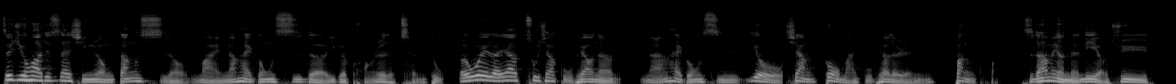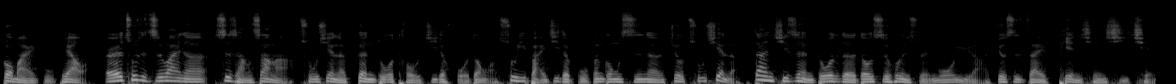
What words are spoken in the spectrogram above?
这句话就是在形容当时哦买南海公司的一个狂热的程度。而为了要促销股票呢，南海公司又向购买股票的人放款。使他们有能力哦去购买股票，而除此之外呢，市场上啊出现了更多投机的活动哦，数以百计的股份公司呢就出现了，但其实很多的都是浑水摸鱼啦，就是在骗钱洗钱。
